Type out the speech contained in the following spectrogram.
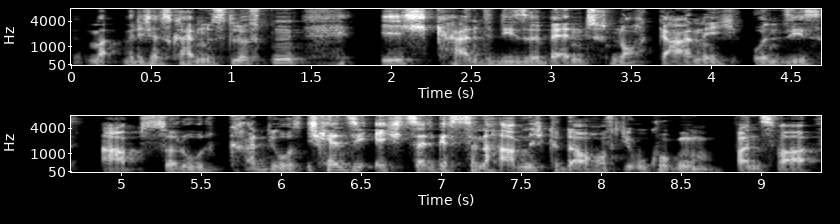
will ich das Geheimnis lüften. Ich kannte diese Band noch gar nicht und sie ist absolut grandios. Ich kenne sie echt seit gestern Abend. Ich könnte auch auf die Uhr gucken, wann es war.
